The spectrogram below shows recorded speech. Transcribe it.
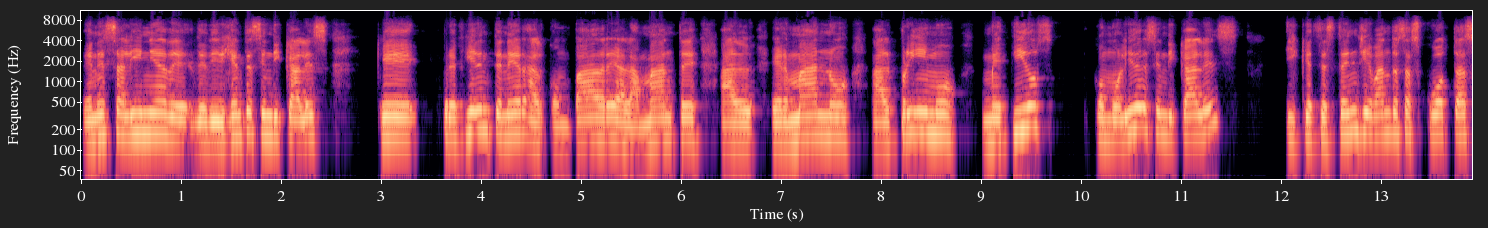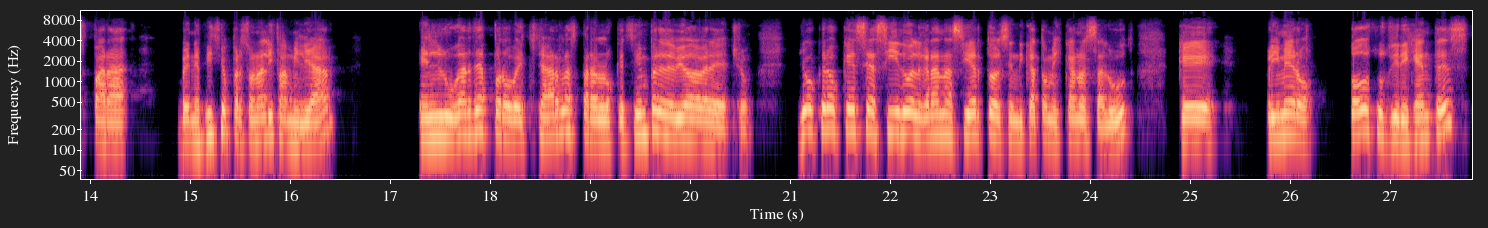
en esa línea de dirigentes sindicales que prefieren tener al compadre, al amante, al hermano, al primo, metidos como líderes sindicales y que se estén llevando esas cuotas para beneficio personal y familiar, en lugar de aprovecharlas para lo que siempre debió de haber hecho. Yo creo que ese ha sido el gran acierto del Sindicato Mexicano de Salud, que primero, todos sus dirigentes,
